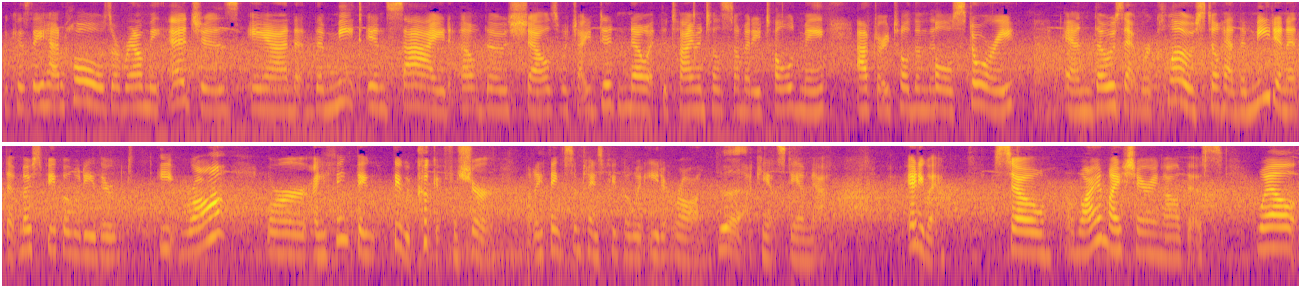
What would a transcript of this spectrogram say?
because they had holes around the edges and the meat inside of those shells, which I didn't know at the time until somebody told me after I told them the whole story. And those that were closed still had the meat in it that most people would either eat raw or I think they, they would cook it for sure. But I think sometimes people would eat it raw. Ugh, I can't stand that. Anyway, so why am I sharing all this? Well,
